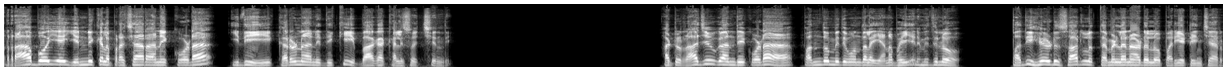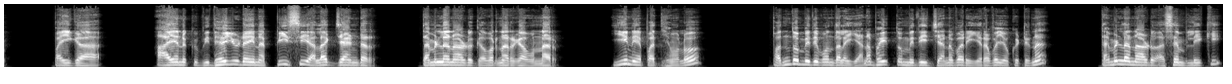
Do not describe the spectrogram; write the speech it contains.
రాబోయే ఎన్నికల ప్రచారానికి కూడా ఇది కరుణానిధికి బాగా కలిసొచ్చింది. అటు రాజీవ్ గాంధీ కూడా పంతొమ్మిది వందల ఎనభై ఎనిమిదిలో పదిహేడు సార్లు తమిళనాడులో పర్యటించారు. పైగా ఆయనకు విధేయుడైన పీసీ అలెగ్జాండర్ తమిళనాడు గవర్నర్గా ఉన్నారు. ఈ నేపథ్యంలో పంతొమ్మిది వందల ఎనభై తొమ్మిది జనవరి ఇరవై ఒకటిన తమిళనాడు అసెంబ్లీకి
